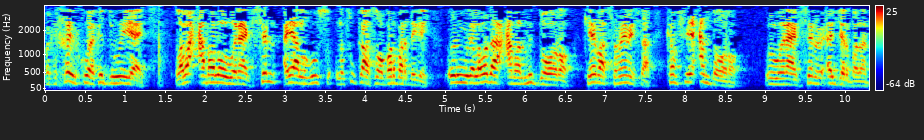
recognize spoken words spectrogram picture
Marka khayrku waa ka duwan yahay laba camaloo wanaagsan ayaa lagu lasu kaa soo barbar dhigay. Oo lagu yidhi labadaa camal mid dooro kee baad samaynaysaa kan fiican dooro oo wanaagsan oo ajar badan.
